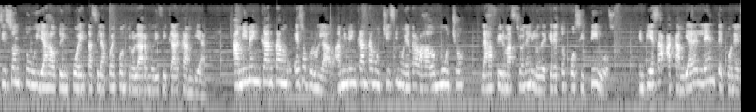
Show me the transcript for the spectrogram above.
si son tuyas, autoimpuestas, si las puedes controlar, modificar, cambiar. A mí me encanta, eso por un lado, a mí me encanta muchísimo y he trabajado mucho las afirmaciones y los decretos positivos. Empieza a cambiar el lente con el,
